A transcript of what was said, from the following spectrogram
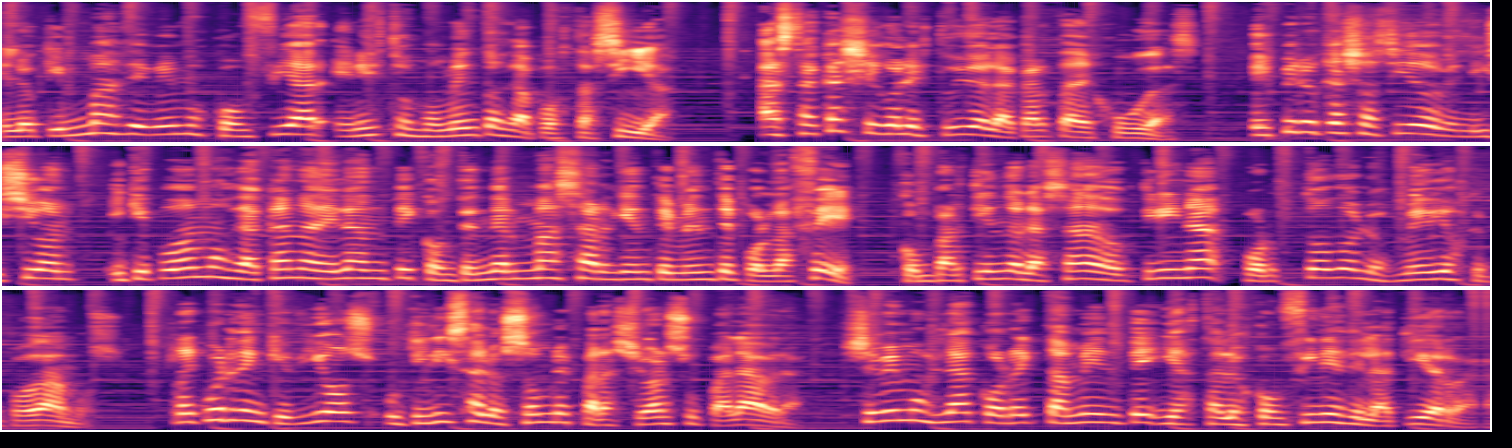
en lo que más debemos confiar en estos momentos de apostasía. Hasta acá llegó el estudio de la carta de Judas. Espero que haya sido de bendición y que podamos de acá en adelante contender más ardientemente por la fe, compartiendo la sana doctrina por todos los medios que podamos. Recuerden que Dios utiliza a los hombres para llevar su palabra. Llevémosla correctamente y hasta los confines de la tierra,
